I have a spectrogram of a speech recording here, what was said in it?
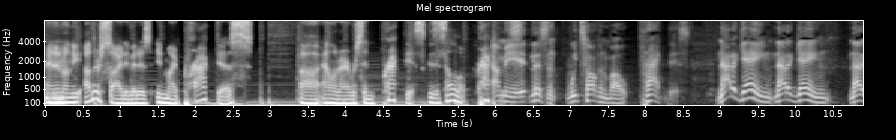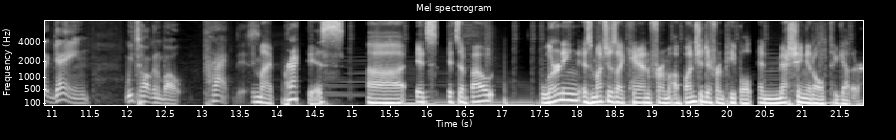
And then Mhm. on the other side of it is in my practice, uh, Allen Iverson, practice, because it's all about practice. I mean, it, listen, we're talking about practice, not a game, not a game, not a game. We talking about practice. in my practice, uh, it's it's about learning as much as I can from a bunch of different people and meshing it all together.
